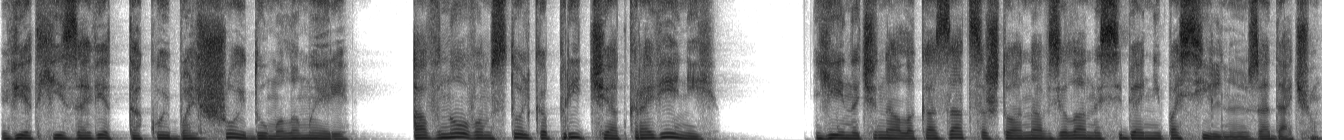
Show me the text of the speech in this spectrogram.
«Ветхий Завет такой большой», — думала Мэри, «а в Новом столько притч и откровений». Ей начинало казаться, что она взяла на себя непосильную задачу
